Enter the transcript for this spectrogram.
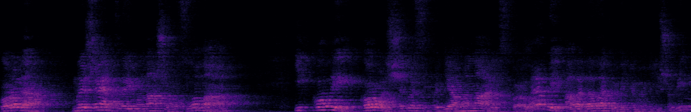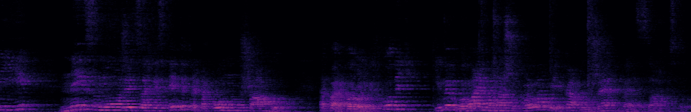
короля, ми жертвуємо нашого слона. І коли король ще досі по діагоналі з королевою, але далеко від нього відійшов, він її не зможе захистити при такому шагу. Тепер король відходить, і ми вбиваємо нашу королеву, яка вже без захисту.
